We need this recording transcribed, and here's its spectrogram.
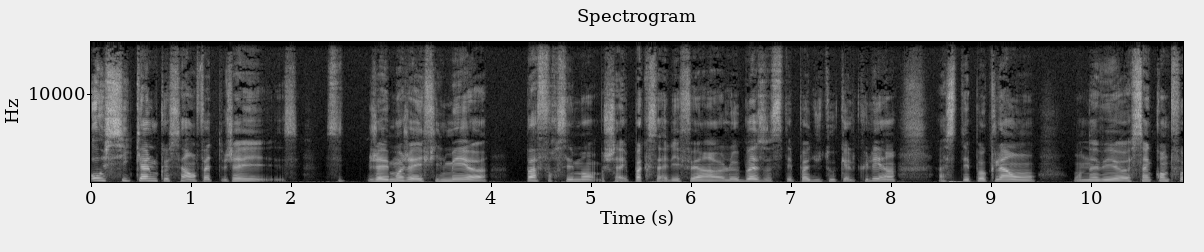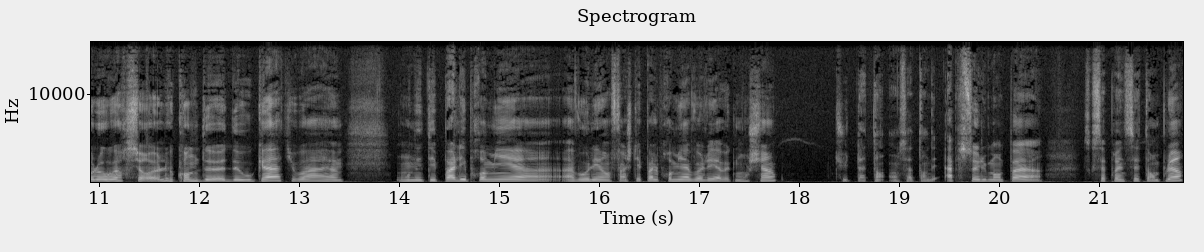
aussi calme que ça. En fait, j'avais, moi, j'avais filmé euh, pas forcément. Je savais pas que ça allait faire euh, le buzz. C'était pas du tout calculé. hein. À cette époque-là, on, avait euh, 50 followers sur euh, le compte de, de Uka, tu vois. on n'était pas les premiers à, à voler, enfin, j'étais pas le premier à voler avec mon chien. Tu t'attends, on s'attendait absolument pas à ce que ça prenne cette ampleur.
